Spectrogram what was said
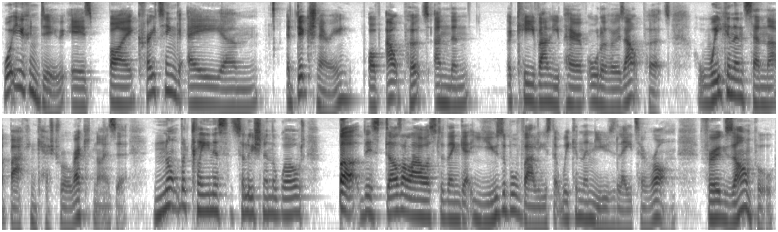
what you can do is by creating a, um, a dictionary of outputs and then a key value pair of all of those outputs, we can then send that back and Kestra will recognize it. Not the cleanest solution in the world, but this does allow us to then get usable values that we can then use later on. For example,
